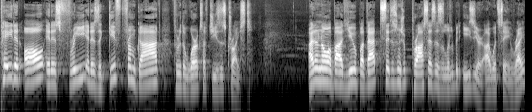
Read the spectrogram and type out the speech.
paid it all. It is free. It is a gift from God through the works of Jesus Christ. I don't know about you, but that citizenship process is a little bit easier, I would say, right?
